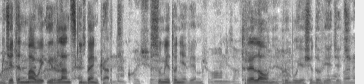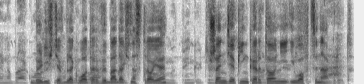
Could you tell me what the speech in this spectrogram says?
Gdzie ten mały irlandzki quite W sumie to nie wiem. Trelony próbuje się dowiedzieć. Byliście w Blackwater wybadać nastroje? Wszędzie Pinkertoni i łowcy nagród,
